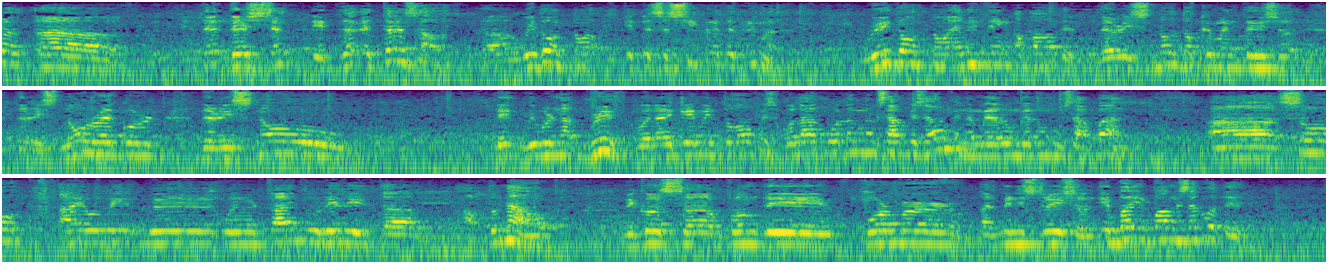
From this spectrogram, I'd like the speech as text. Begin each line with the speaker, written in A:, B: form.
A: Well, uh, there- there's, it, it turns out, uh, we don't know, it is a secret agreement. We don't know anything about it. There is no documentation, there is no record, there is no they, we were not briefed when I came into office. Wala walang nagsabi sa amin na merong ganung usapan. Uh, so I we, we, we were trying to really uh, up to now because uh, from the former administration iba-iba ang sagot eh.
